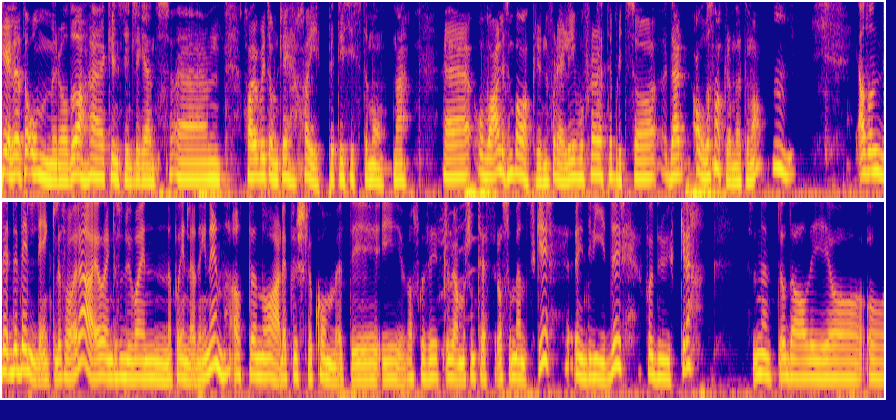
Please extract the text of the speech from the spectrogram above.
hele dette området, da, kunstig intelligens, har jo blitt ordentlig hypet de siste månedene. Og Hva er liksom bakgrunnen for det, Liv? Hvorfor har dette blitt så det er, Alle snakker om dette nå. Altså, det veldig enkle svaret er jo egentlig som du var inne på innledningen din, at nå er det plutselig kommet i, i si, programmer som treffer oss som mennesker, individer, forbrukere. Så du nevnte jo Dali og, og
